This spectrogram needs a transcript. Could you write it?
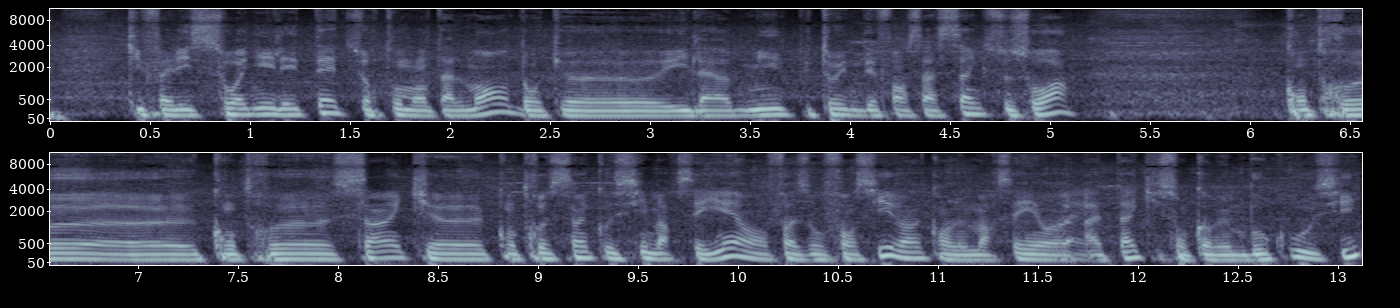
qu'il fallait soigner les têtes, surtout mentalement. Donc, euh, il a mis plutôt une défense à 5 ce soir. Contre euh, contre 5 contre 5 aussi marseillais en phase offensive hein, quand le Marseille Ouais. attaque ils sont quand même beaucoup aussi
